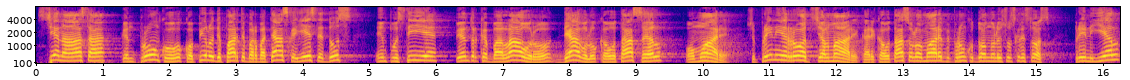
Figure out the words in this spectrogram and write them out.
Scena asta când pruncul, copilul de parte bărbătească, este dus în pustie pentru că balaurul, diavolul, căuta să-l omoare. Și prin Irod cel mare, care căuta să-l omoare pe pruncul Domnului Iisus Hristos, prin el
